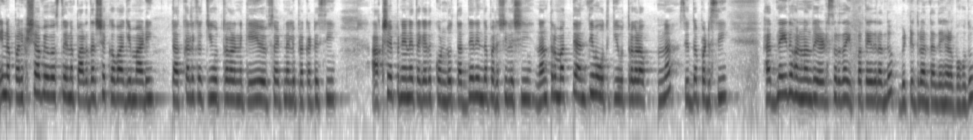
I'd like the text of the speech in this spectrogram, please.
ಇನ್ನು ಪರೀಕ್ಷಾ ವ್ಯವಸ್ಥೆಯನ್ನು ಪಾರದರ್ಶಕವಾಗಿ ಮಾಡಿ ತಾತ್ಕಾಲಿಕ ಕೀ ಉತ್ತರಗಳನ್ನು ಕೆ ಇ ವೆಬ್ಸೈಟ್ನಲ್ಲಿ ಪ್ರಕಟಿಸಿ ಆಕ್ಷೇಪಣೆಯನ್ನು ತೆಗೆದುಕೊಂಡು ತಜ್ಞರಿಂದ ಪರಿಶೀಲಿಸಿ, ನಂತರ ಮತ್ತೆ ಅಂತಿಮ ಉತ್ಕಿ ಉತ್ತರಗಳನ್ನು ಸಿದ್ಧಪಡಿಸಿ, ಹದಿನೈದು, ಹನ್ನೊಂದು, ಎರಡು ಸಾವಿರದ ಇಪ್ಪತ್ತೈದರಂದು ಬಿಟ್ಟಿದ್ರು ಅಂತಂದು ಹೇಳಬಹುದು.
